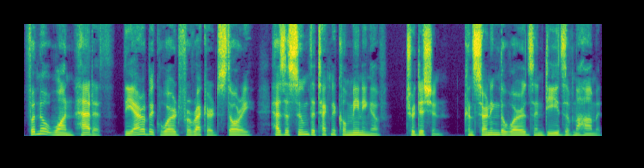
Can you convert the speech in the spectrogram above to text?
Footnote 1 Hadith, the Arabic word for record, story, has assumed the technical meaning of tradition concerning the words and deeds of Muhammad.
